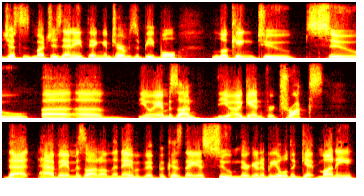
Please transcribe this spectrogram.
just as much as anything in terms of people looking to sue uh, uh, you know Amazon the, again for trucks that have Amazon on the name of it because they assume they're going to be able to get money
